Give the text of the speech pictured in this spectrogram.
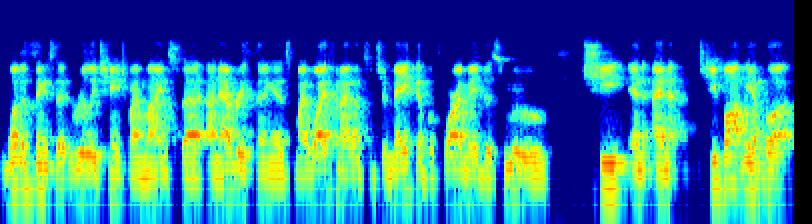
one of the things that really changed my mindset on everything is my wife and I went to Jamaica before I made this move. She and and she bought me a book,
